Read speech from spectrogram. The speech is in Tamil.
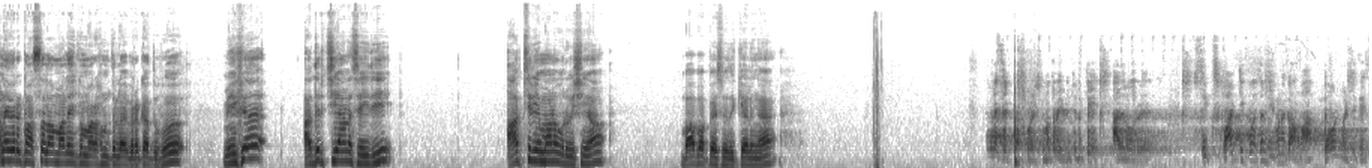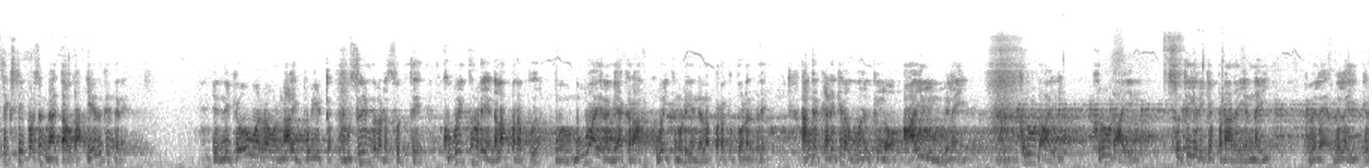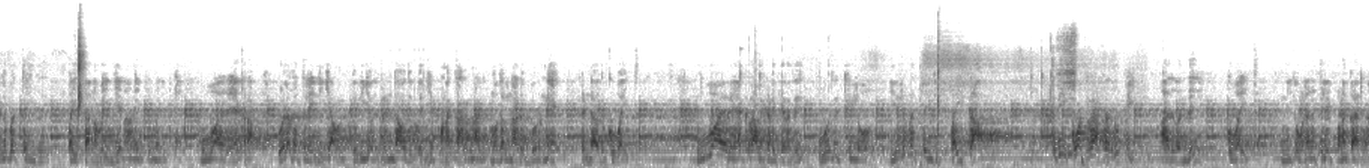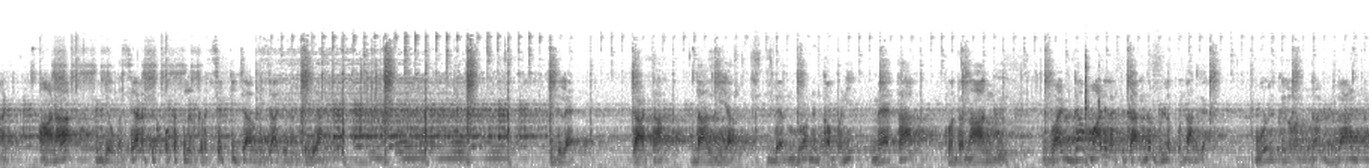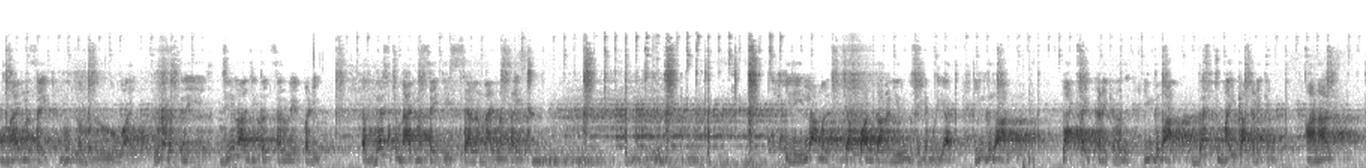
அனைவருக்கும் அஸ்ஸலாமு அலைக்கும் வரஹமத்துல்லாஹி வரகாத்துஹு மிக அதிர்ச்சியான செய்தி ஆச்சரியமான ஒரு விஷயம். பாபா பேசுவது கேளுங்க. செட் கார்பரேஷன் மாத்திரம் எடுத்துக்கிட்டு அதில் ஒரு சிக்ஸ் ஃபார்ட்டி பர்சன்ட் இவனுக்காமா? கவர்மெண்ட்டுக்கு சிக்ஸ்டி பர்சன்ட் மேத்தாவுக்கா? எதுக்குங்கிறேன். என்னைக்கோ வர்ற ஒரு நாளைக்கு புரியட்டும். முஸ்லீம்களோட சொத்து குவைத்தினுடைய நிலப்பரப்பு மூவாயிரம் ஏக்கரா குவைத்தினுடைய நிலப்பரப்பு தோழர்களே. அங்க கிடைக்கிற ஒரு கிலோ ஆயிலின் விலை குரூட் ஆயில் குரூட் ஆயில் சுத்திகரிக்கப்படாத எண்ணெய் விலை விலை எழுபத்தைந்து பைசா நம்ம இந்திய நாணயத்தின் மதிப்பு மூவாயிரம் ஏக்கரா. உலகத்துல இன்னைக்கு அவன் பெரிய ரெண்டாவது பெரிய பணக்கார நாடு. முதல் நாடு புர்னே ரெண்டாவது குவைத். மூவாயிரம் ஏக்கரால கிடைக்கிறது ஒரு கிலோ எழுபத்தஞ்சு paisa. Three quarter of rupee அது வந்து குவைத். இன்னைக்கு உலகத்திலே பணக்கார நாடு. ஆனா இங்க உங்க சேலத்துக்கு பக்கத்துல இருக்கிற செட்டி ஜாவடி ஜாஜி இருக்கு இல்லையா? இதுல டாடா டால்மியா பெர்பர்ன் கம்பெனி மேத்தா போன்ற நான்கு வட மாநிலத்துக்காரங்க உள்ள போனாங்க ஒரு கிலோ பேண்ட் மேக்னசைட் நூத்தம்பது ரூபாய். உலகத்திலேயே ஜியலாஜிக்கல் சர்வே படி the best magnesite is Salem magnesite இது இல்லாமல் ஜப்பான்காரன் இரும்பு செய்ய முடியாது. இங்குதான் பாக்சைட் கிடைக்கிறது. இங்குதான் பெஸ்ட் மைக்கா கிடைக்கிறது. ஆனால்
